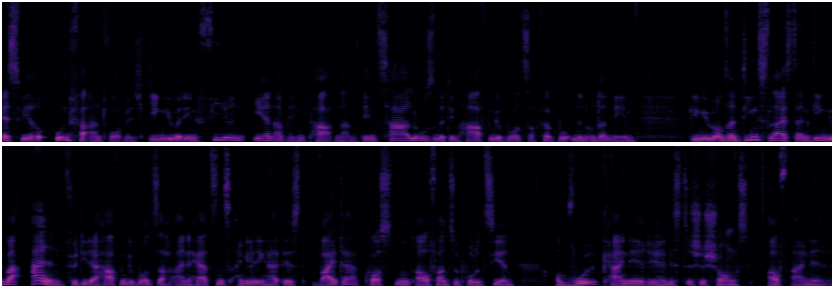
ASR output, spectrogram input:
es wäre unverantwortlich gegenüber den vielen ehrenamtlichen Partnern, den zahllosen mit dem Hafengeburtstag verbundenen Unternehmen, gegenüber unseren Dienstleistern, gegenüber allen, für die der Hafengeburtstag eine Herzensangelegenheit ist, weiter Kosten und Aufwand zu produzieren obwohl keine realistische Chance auf eine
